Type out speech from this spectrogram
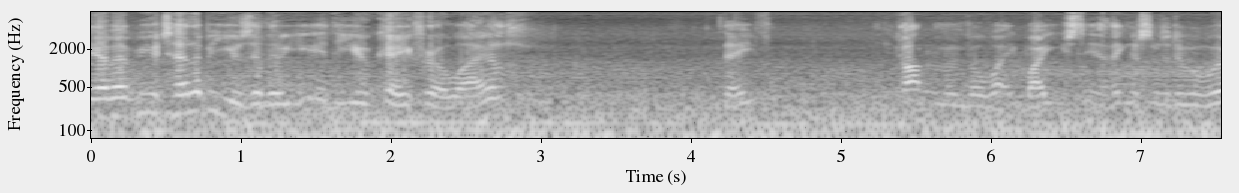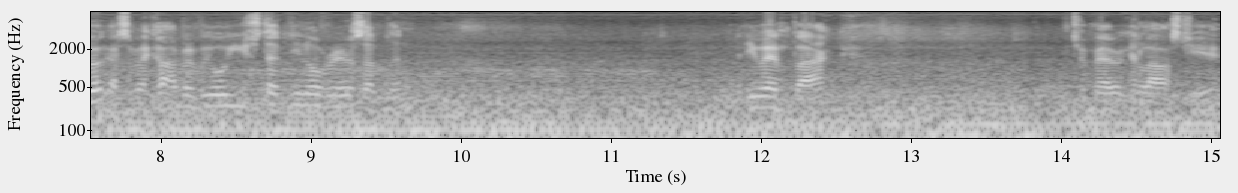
Yeah, but you tell me using it in the UK for a while, Dave. can't remember why, why you st- I think it was something to do with work or something. I can't remember. Oh, you studying over here or something. And he went back to America last year.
